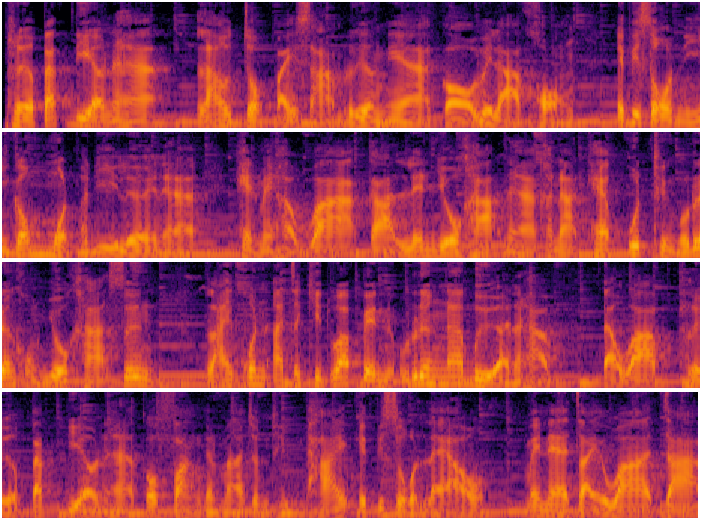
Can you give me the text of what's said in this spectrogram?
เผลอแป๊บเดียวนะฮะเล่าจบไป 3 เรื่องเนี่ยก็เวลาของ episode นี้ก็หมดพอดีเลยนะฮะเห็นไหมครับว่าการเล่นโยคะนะฮะขนาดแค่พูดถึงเรื่องของโยคะ ซึ่ง หลายคนอาจจะคิดว่าเป็นเรื่องน่าเบื่อนะครับ แต่ว่าเผลอแป๊บเดียวนะฮะก็ฟังกันมาจนถึงท้าย episode แล้ว ไม่แน่ใจว่าจาก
